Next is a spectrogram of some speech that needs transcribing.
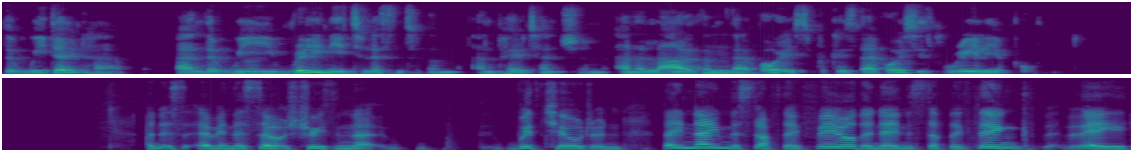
that we don't have. And that we really need to listen to them and pay attention and allow them mm. their voice because their voice is really important. And it's, I mean, there's so much truth in that with children they name the stuff they feel they name the stuff they think they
